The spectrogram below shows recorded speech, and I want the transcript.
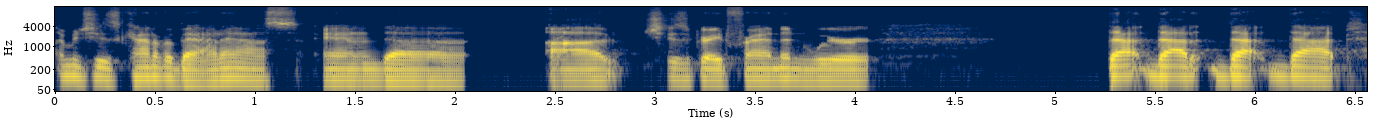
I mean, she's kind of a badass, and uh, uh, she's a great friend, and we're that that that that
